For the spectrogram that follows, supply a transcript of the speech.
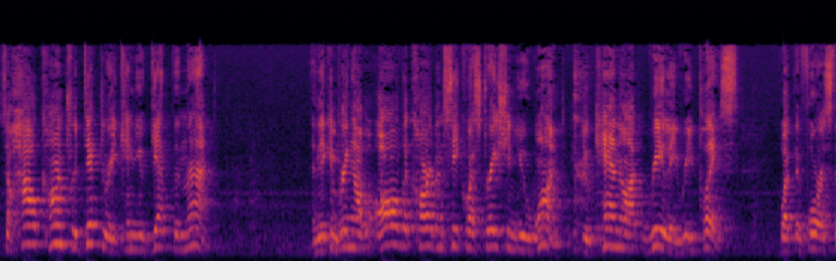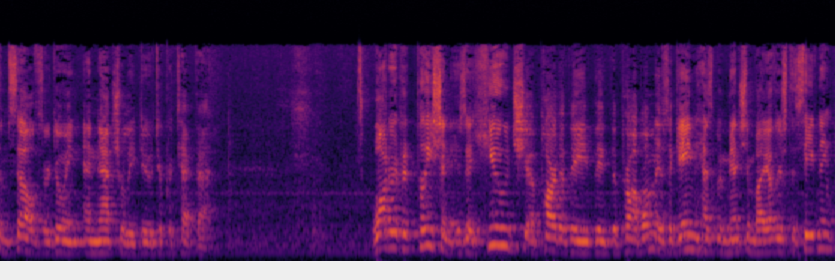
So, how contradictory can you get than that? And you can bring up all the carbon sequestration you want. You cannot really replace what the forests themselves are doing and naturally do to protect that. Water depletion is a huge uh, part of the, the, the, problem, as again has been mentioned by others this evening.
